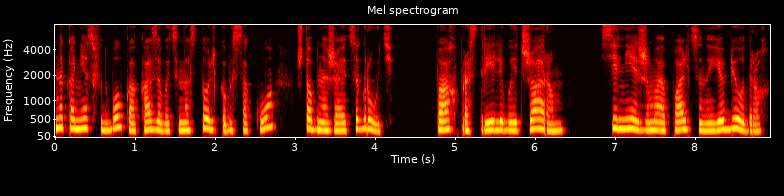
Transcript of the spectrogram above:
Наконец футболка оказывается настолько высоко, что обнажается грудь. Пах простреливает жаром. Сильнее сжимая пальцы на ее бедрах,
